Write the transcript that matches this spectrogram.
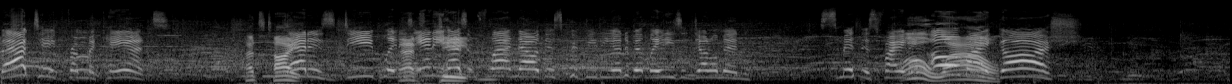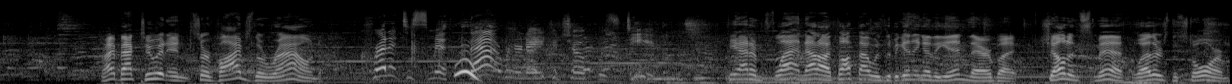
back take from McCant. That's tight. That is deep, ladies. That's and he deep. hasn't flattened out. This could be the end of it, ladies and gentlemen. Smith is fighting. Oh, oh my wow. gosh. right back to it and survives the round. Credit to Smith. That rear naked choke was deep. He had him flattened out. I thought that was the beginning of the end there, but Sheldon Smith weathers the storm.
